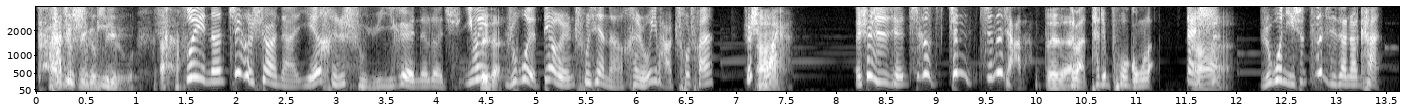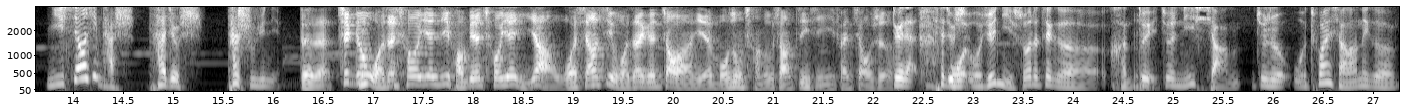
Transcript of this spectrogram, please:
它就就是个壁炉。所以呢，这个事儿呢也很属于一个人的乐趣，因为如果有第二个人出现呢，很容易把它戳穿，这什么玩意儿？哎是是是，这个真真的假的，对的，对吧？他就破功了。但是啊如果你是自己在那看，你相信他是，他就是，他属于你。对的，这跟我在抽烟机旁边抽烟一样。我相信我在跟赵王爷某种程度上进行一番交涉。对的，他就是。我我觉得你说的这个很嗯对，就是你想，就是我突然想到那个《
